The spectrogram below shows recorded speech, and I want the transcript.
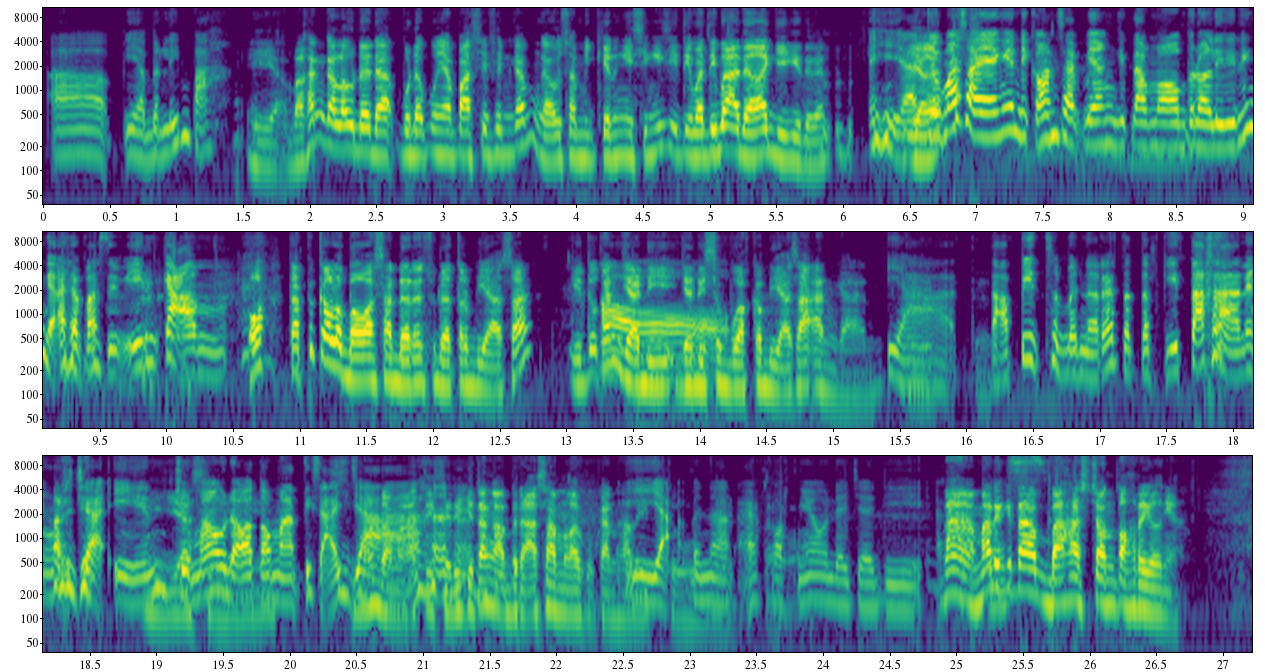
eh, ya berlimpah Iya, bahkan kalau udah da- udah punya passive income nggak usah mikir ngisi-ngisi, tiba-tiba ada lagi gitu kan. iya kan? cuma sayangnya di konsep yang kita mau obrolin ini nggak ada passive income Oh, tapi kalau bawah sadarnya sudah terbiasa, itu kan Oh. jadi jadi sebuah kebiasaan kan. ya Gitu. tapi sebenarnya tetap kita kan yang ngerjain Iya cuma sih. udah otomatis aja udah mati, jadi kita nggak berasa melakukan hal iya itu. benar gitu. effortnya udah jadi Nah, mari kita bahas contoh realnya.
